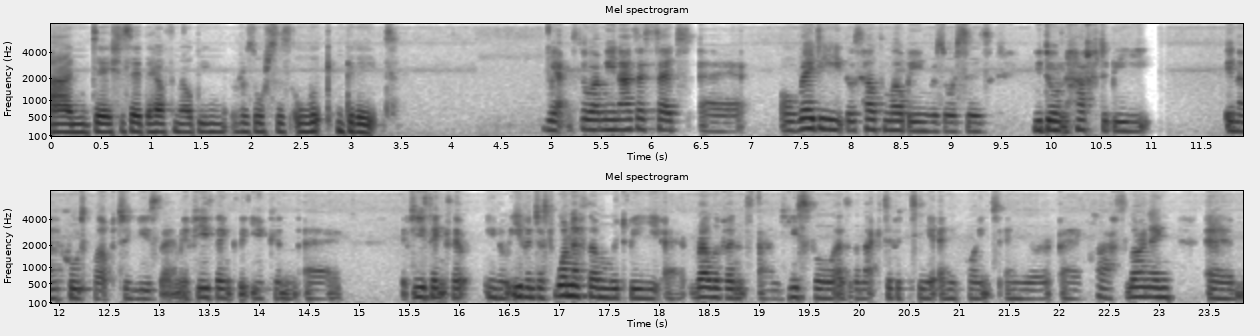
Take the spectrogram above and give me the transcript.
And uh, she said the health and wellbeing resources look great. Yeah, so I mean, as I said uh, already, those health and wellbeing resources, you don't have to be in a code club to use them. If you think that you can uh, if you think that you know even just one of them would be uh, relevant and useful as an activity at any point in your uh, class learning, um,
